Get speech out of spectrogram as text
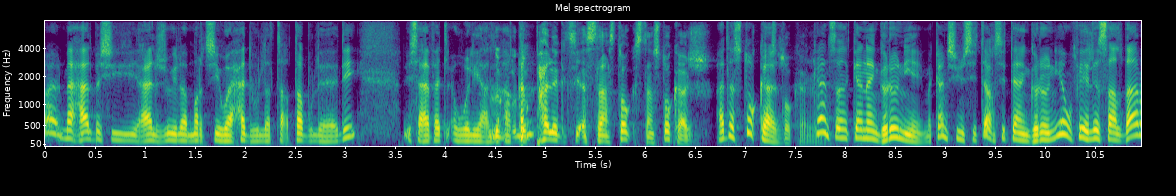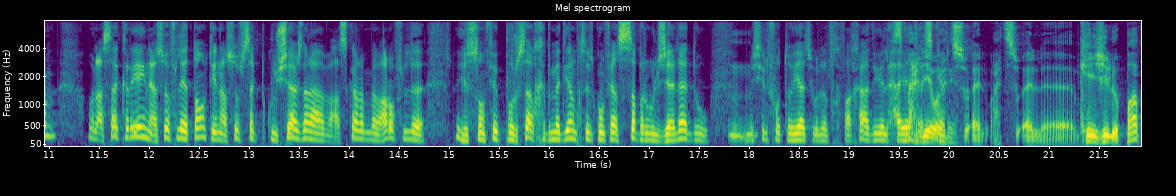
المحل باش يعالجوا إلى مرض شي واحد ولا تعطب ولا هذه الإسعافات الأولية على الأقل. بحال c'est stock c'est stockage. هذا stockage. كان كان un grenier ما كانش une citerne c'était un grenier وفيه les salles d'armes والعساكر ينعسوا في les tentes ينعسوا في sacs couchage راه العسكر معروف sont faits pour ça الخدمة ديالهم خصها تكون فيها الصبر والجلد وماشي ال fauteuil ات ولا الفخفخه هذه الحياة اسمح لي واحد السؤال واحد السؤال. كيجي le pape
